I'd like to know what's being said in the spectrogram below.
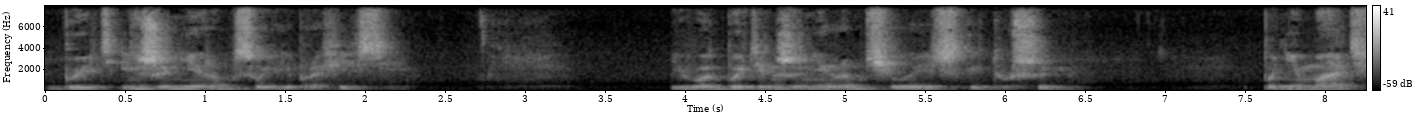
быть инженером своей профессии. И вот быть инженером человеческой души, понимать,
